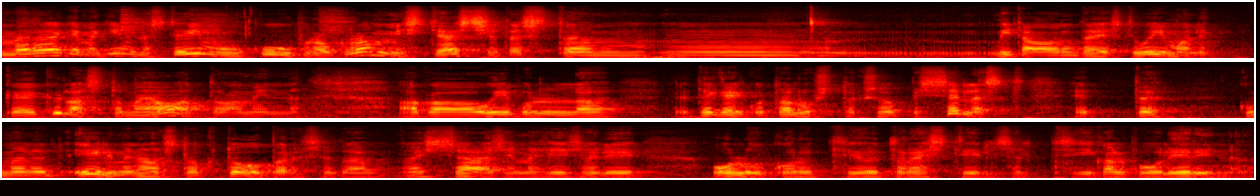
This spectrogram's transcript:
me räägime kindlasti hõimukuu programmist ja asjadest mm,, mida on täiesti võimalik külastama ja vaatama minna. aga võib-olla tegelikult alustaks hoopis sellest, et kui me nüüd eelmine aasta oktoober seda asja ajasime, siis oli olukord ju drastiliselt igal pool erinev.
